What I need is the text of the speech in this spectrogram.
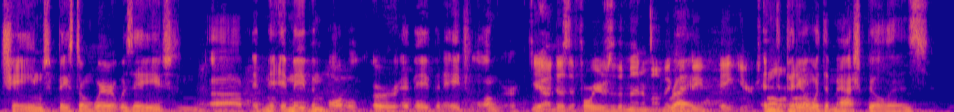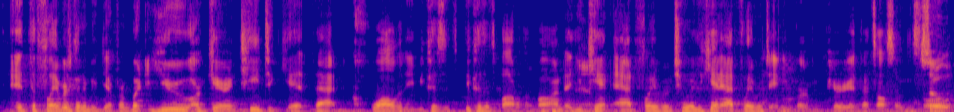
change based on where it was aged, and uh, it, may, it may have been bottled or it may have been aged longer, Yeah, it does it. Four years is the minimum. It Right. could be eight years. and depending on what the mash bill is, it, the flavor is going to be different. But you are guaranteed to get that quality because it's because it's bottled in bond, and you can't add flavor to it. You can't add flavor to any bourbon. Period. That's also the So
